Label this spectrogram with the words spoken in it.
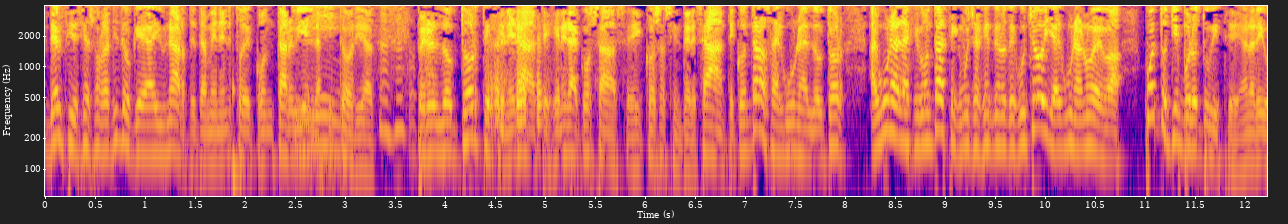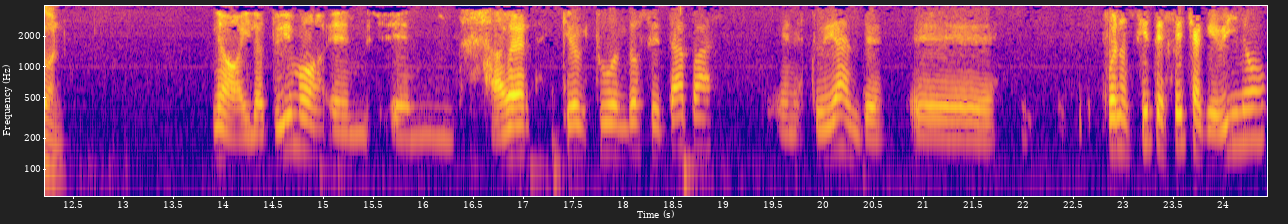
Delphi decía hace un ratito que hay un arte también en esto de contar bien las historias. Pero el doctor te genera, te genera cosas, eh, cosas interesantes. Contanos alguna del doctor, alguna de las que contaste que mucha gente no te escuchó y alguna nueva. ¿Cuánto tiempo lo tuviste, Anarigón? No, y lo tuvimos en, en, a ver, creo que estuvo en dos etapas en estudiante. Eh, fueron siete fechas que vino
